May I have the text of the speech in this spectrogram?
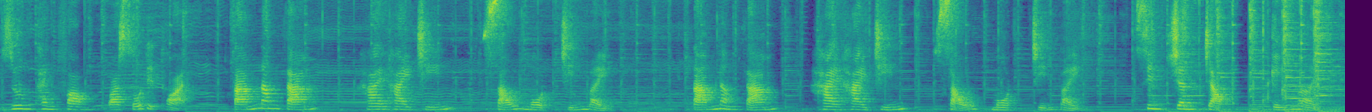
Dương Thanh Phong qua số điện thoại 858 229 6197 858 229 6197. Xin trân trọng kính mời.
